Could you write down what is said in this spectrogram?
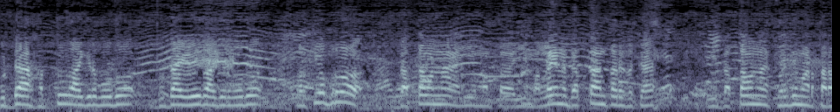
ಗುಡ್ಡ ಹತ್ತುವುದಾಗಿರ್ಬೋದು, ಗುಡ್ಡ ಇಳಿದಾಗಿರ್ಬೋದು ಪ್ರತಿಯೊಬ್ಬರು ಬೆತ್ತವನ್ನ ಈ ಮತ್ತು ಈ ಮಲ್ಲಯ್ಯನ ಬೆತ್ತ ಅಂತಾರೆ ಇದಕ್ಕೆ. ಈ ಬೆತ್ತವನ್ನ ಖರೀದಿ ಮಾಡ್ತಾರ.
